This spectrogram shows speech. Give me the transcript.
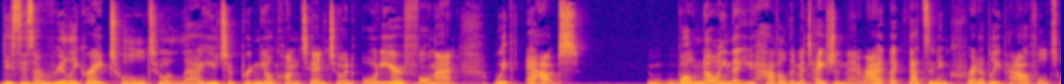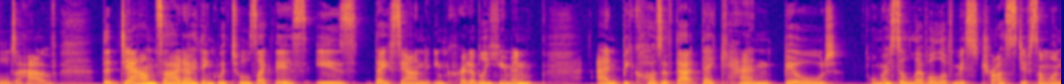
this is a really great tool to allow you to bring your content to an audio format without, while knowing that you have a limitation there, right? Like, that's an incredibly powerful tool to have. The downside, I think, with tools like this is they sound incredibly human. And because of that, they can build almost a level of mistrust if someone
